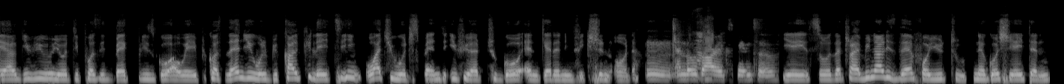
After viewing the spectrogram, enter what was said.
okay, I'll give you your deposit back. Please go away. Because then you will be calculating what you would spend if you had to go and get an eviction order. Mm, and those are expensive. Yeah. So the tribunal is there for you to negotiate and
